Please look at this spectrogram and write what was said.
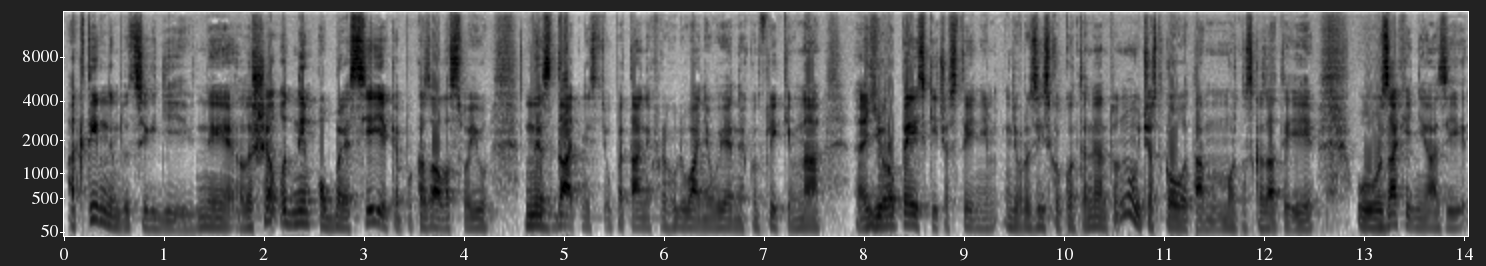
активним до цих дій, не лише одним ОБСЄ, яке показало свою нездатність у питаннях врегулювання воєнних конфліктів на е, європейській частині Євразійського континенту, ну і частково там можна сказати і у Західній Азії,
